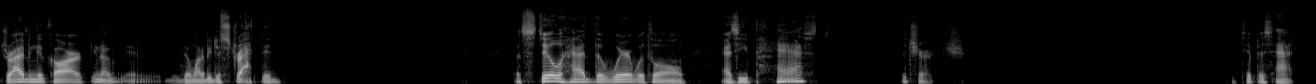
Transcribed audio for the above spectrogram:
driving a car, you know, they want to be distracted but still had the wherewithal as he passed the church to tip his hat,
